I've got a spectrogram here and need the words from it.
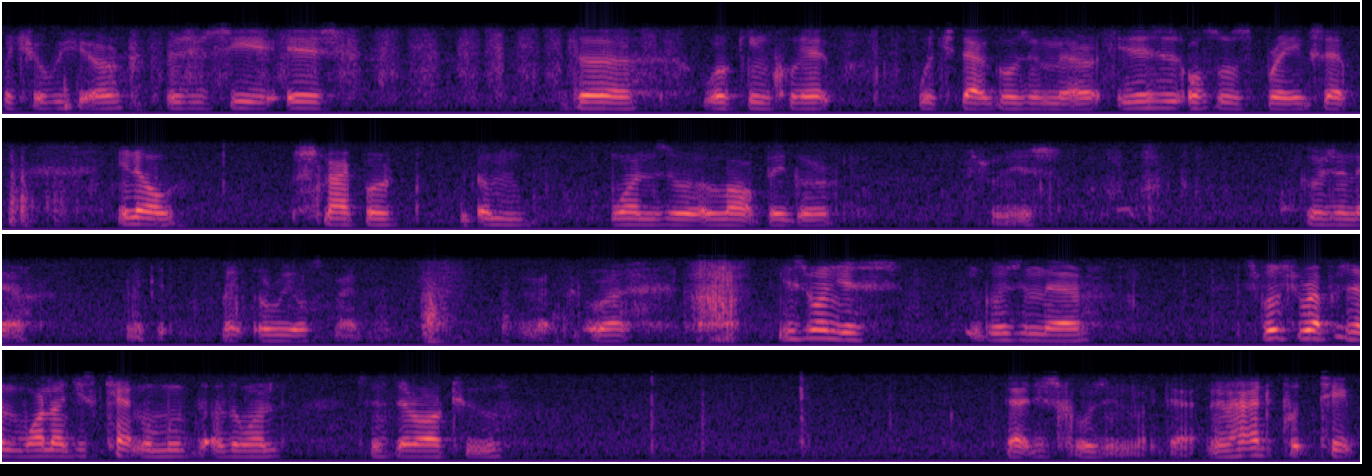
which over here, as you see, is the working clip which that goes in there. This is also a spray, except, you know, sniper um, ones are a lot bigger. So this goes in there, like a, like a real sniper. Right. This one just goes in there. It's supposed to represent one, I just can't remove the other one, since there are two. That just goes in like that. And I had to put tape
